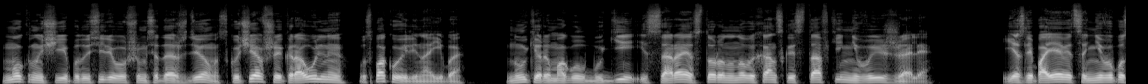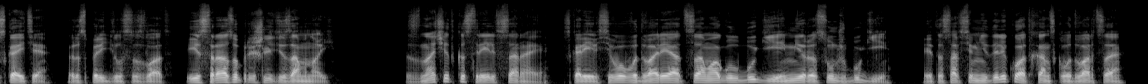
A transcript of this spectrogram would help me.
Мокнущие под усиливавшимся дождем, скучавшие караульные успокоили Наиба. Нукер и Магул-Буги из сарая в сторону Новой Ханской ставки не выезжали. «Если появится, не выпускайте», — распорядился Злат, — «и сразу пришлите за мной». Значит, Кострель в сарае. Скорее всего, во дворе отца Магул-Буги, мира Сунж-Буги. Это совсем недалеко от ханского дворца.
